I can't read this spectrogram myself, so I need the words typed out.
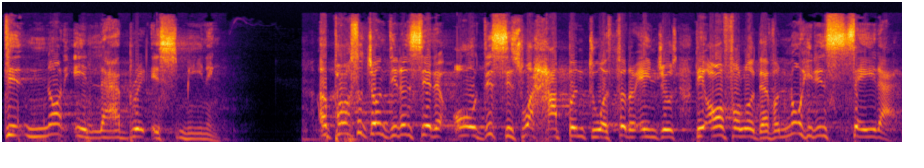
did not elaborate its meaning. Apostle John didn't say that, oh, this is what happened to a third of angels. They all follow the devil. No, he didn't say that.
